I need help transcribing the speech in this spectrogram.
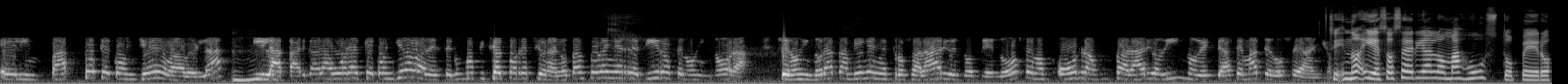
el impacto que conlleva, ¿verdad? Y la carga laboral que conlleva de ser un oficial correccional. No tan solo en el retiro se nos ignora, se nos ignora también en nuestro salario, en donde no se nos honra un salario digno desde hace más de 12 años. Sí, no, y eso sería lo más justo, pero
